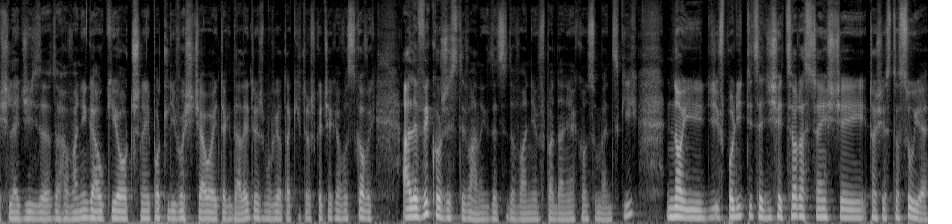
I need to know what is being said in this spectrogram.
śledzi zachowanie gałki ocznej, potliwość ciała i tak dalej, to już mówię o takich troszkę troszkę ciekawostkowych, ale wykorzystywanych zdecydowanie w badaniach konsumenckich. No i w polityce dzisiaj coraz częściej to się stosuje.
